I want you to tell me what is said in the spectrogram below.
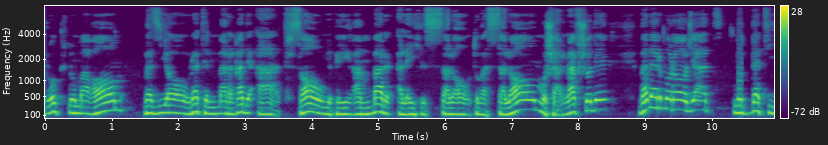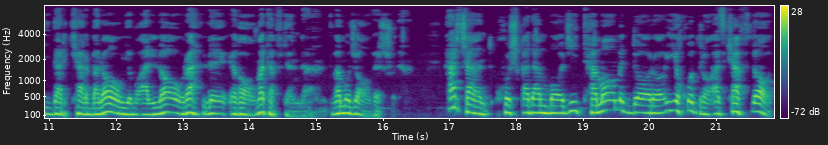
رکن و مقام و زیارت مرقد عطرسای پیغمبر علیه السلام مشرف شده و در مراجعت مدتی در کربلای معلا رحل اقامت افکندند و مجاور شدند. هرچند خوشقدم باجی تمام دارایی خود را از کف داد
